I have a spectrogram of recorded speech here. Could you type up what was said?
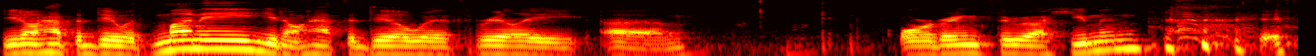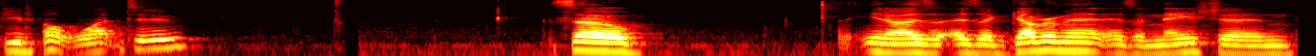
you don't have to deal with money, you don't have to deal with really um, ordering through a human if you don't want to. So, you know, as, as a government, as a nation,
